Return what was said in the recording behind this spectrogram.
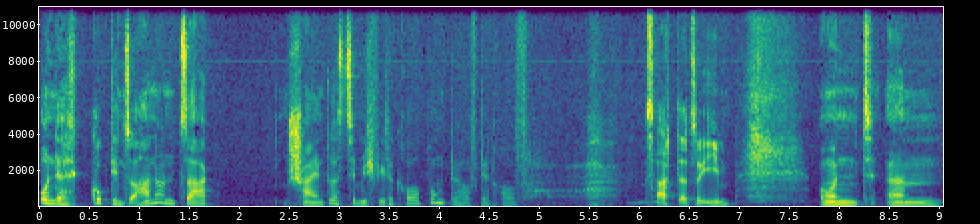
Und er guckt ihn so an und sagt, scheint, du hast ziemlich viele graue Punkte auf dir drauf. sagt er zu ihm. Und, ähm,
